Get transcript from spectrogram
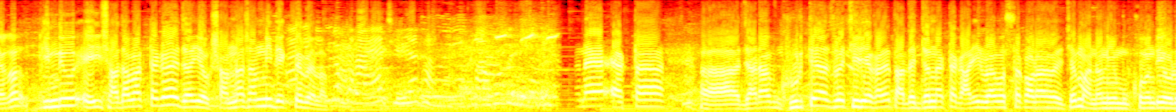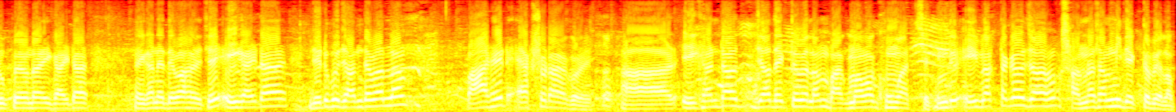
দেখো, কিন্তু এই সাদা বাঘটাকে যাই হোক, সামনাসামনি দেখতে পেলাম। এখানে একটা যারা ঘুরতে আসবে চিড়িয়াখানায়, তাদের জন্য একটা গাড়ির ব্যবস্থা করা হয়েছে। মাননীয় মুখ্যমন্ত্রী অরূপ এই গাড়িটা এখানে দেওয়া হয়েছে। এই গাড়িটা যেটুকু জানতে পারলাম পার হেড একশো টাকা করে। আর এইখানটাও যা দেখতে পেলাম বাঘমামা ঘুমাচ্ছে। কিন্তু এই বাঘটাকেও যা হোক, সামনাসামনি দেখতে পেলাম।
